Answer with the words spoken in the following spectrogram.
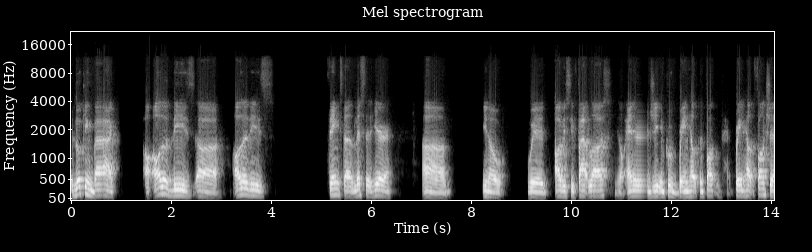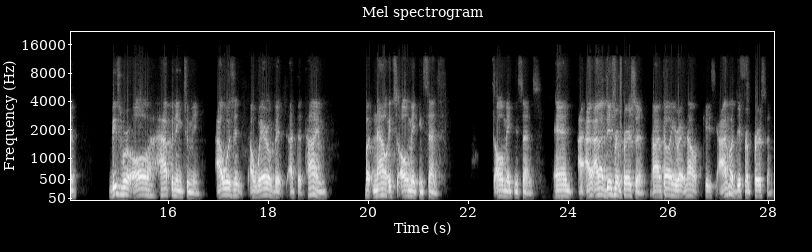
looking back, all of these, uh, all of these things that are listed here, um, you know, with obviously fat loss, you know, energy, improved brain health and fun- brain health function. These were all happening to me. I wasn't aware of it at the time, but now it's all making sense. It's all making sense. And I, I'm a different person. I'm telling you right now, Casey, I'm a different person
